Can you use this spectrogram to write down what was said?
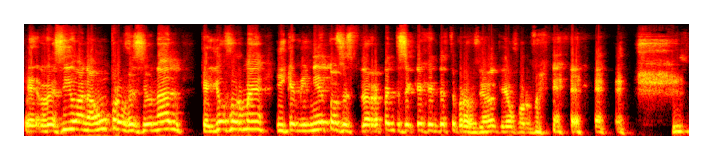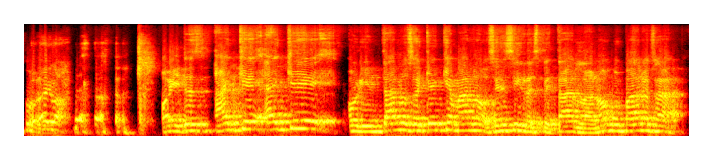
eh, reciban a un profesional que yo formé y que mis nietos de repente se quejen de este profesional que yo formé. Por ahí va. Oye, entonces hay que, hay que orientarlos, hay que, amar la docencia y respetarla, ¿no, compadre? O sea,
